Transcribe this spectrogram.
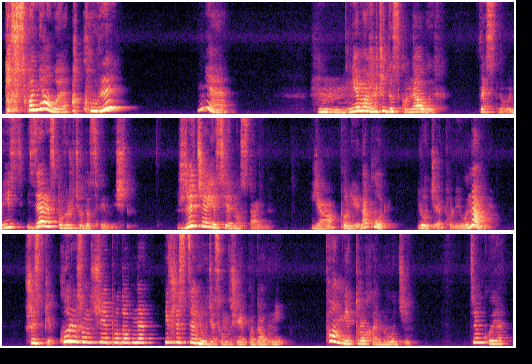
To wspaniałe. A kury? Nie. Hmm, nie ma rzeczy doskonałych. Westchnął lis i zaraz powrócił do swej myśli. Życie jest jednostajne. Ja poluję na kury. Ludzie polują na mnie. Wszystkie kury są do siebie podobne i wszyscy ludzie są do siebie podobni. To mnie trochę nudzi. Dziękuję.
